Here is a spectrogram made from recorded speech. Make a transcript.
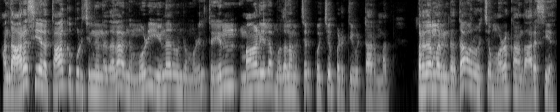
அந்த அரசியலை தாக்கு பிடிச்சி நின்றதால் அந்த மொழி இணர்வுன்ற மொழியில் என் மாநில முதலமைச்சர் கொச்சைப்படுத்தி விட்டார் மத் பிரதமர்ன்றது தான் அவர் வச்ச முழக்கம் அந்த அரசியல்.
